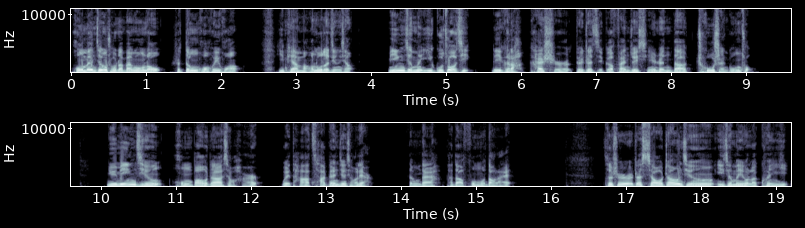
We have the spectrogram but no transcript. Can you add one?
红门警署的办公楼是灯火辉煌，一片忙碌的景象，民警们一鼓作气。立刻的开始对这几个犯罪嫌疑人的初审工作。女民警哄抱着小孩，为他擦干净小脸，等待啊他的父母到来。此时，这小张景已经没有了困意，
